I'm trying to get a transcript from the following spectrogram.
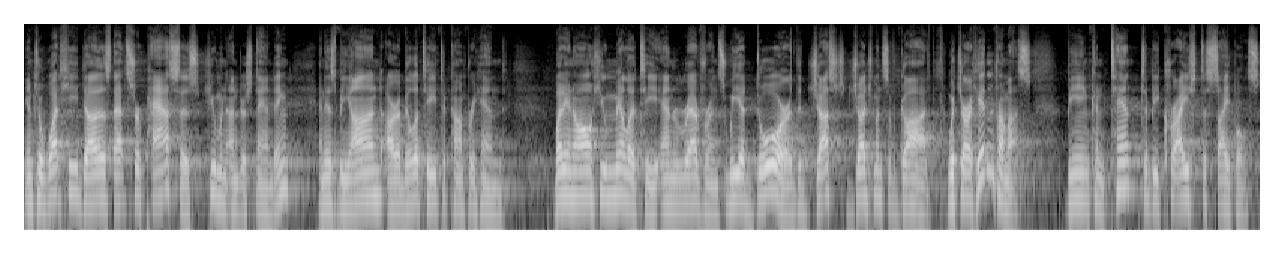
into what he does that surpasses human understanding and is beyond our ability to comprehend. But in all humility and reverence, we adore the just judgments of God, which are hidden from us, being content to be Christ's disciples,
